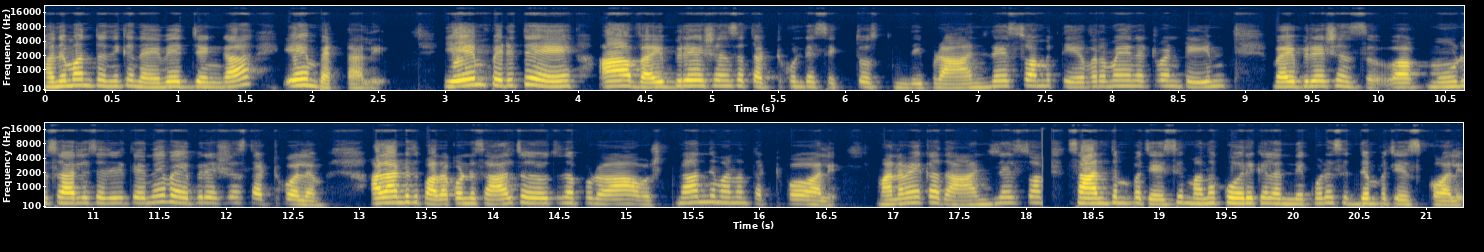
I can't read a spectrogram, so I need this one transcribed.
హనుమంతునికి నైవేద్యంగా ఏం పెట్టాలి? ఏం పెడితే ఆ వైబ్రేషన్స్ తట్టుకుంటే శక్తి వస్తుంది. ఇప్పుడు ఆంజనేయ స్వామి తీవ్రమైనటువంటి వైబ్రేషన్స్ మూడు సార్లు చదివితేనే వైబ్రేషన్స్ తట్టుకోలేం. అలాంటిది పదకొండు సార్లు చదువుతున్నప్పుడు ఆ ఉష్ణాన్ని మనం తట్టుకోవాలి. మనమే కదా. ఆంజనేయ స్వామి శాంతింపచేసి మన కోరికలన్నీ కూడా సిద్ధింప చేసుకోవాలి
